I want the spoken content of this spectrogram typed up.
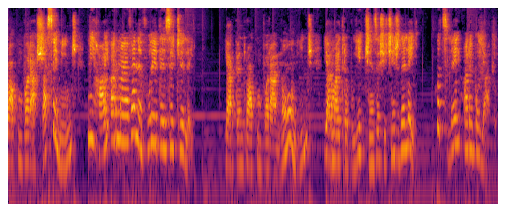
a cumpăra 6 mingi, Mihai ar mai avea nevoie de 10 lei. Iar pentru a cumpăra 9 mingi, i-ar mai trebui 55 de lei. Câți lei are băiatul?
